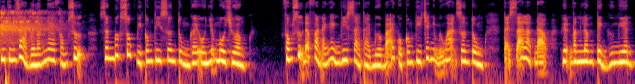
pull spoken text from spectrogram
Quý thính giả vừa lắng nghe phóng sự Dân bức xúc vì công ty Sơn Tùng gây ô nhiễm môi trường. Phóng sự đã phản ánh hành vi xả thải bừa bãi của công ty trách nhiệm hữu hạn Sơn Tùng tại xã Lạc Đạo, huyện Văn Lâm, tỉnh Hưng Yên.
